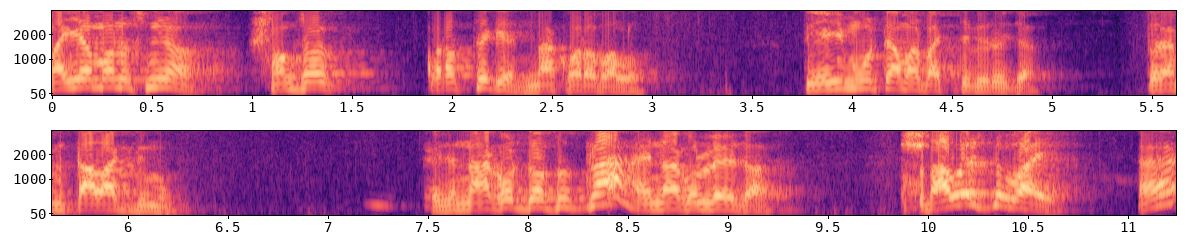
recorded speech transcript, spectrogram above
মাইয়া মানুষ নিয়ে সংসার করার থেকে না করা ভালো। তুই এই মুহূর্তে আমার বাড়িতে বেরোয় যা। তোর আমি তালাক দিব এই যে নাগর দর্শস না? এই নাগর লয়ে যা। ভালোই তো ভাই হ্যাঁ?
